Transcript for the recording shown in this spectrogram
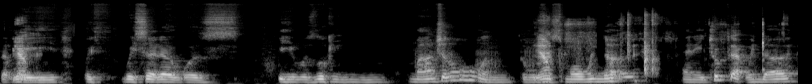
that Yep. we we we said it was he was looking marginal and there was Yep. a small window, and he took that window.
